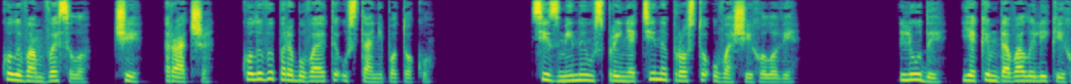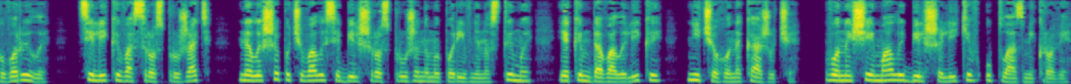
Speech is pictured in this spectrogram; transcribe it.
коли вам весело, чи, радше, коли ви перебуваєте у стані потоку. Ці зміни у сприйнятті не просто у вашій голові. Люди, яким давали ліки й говорили, ці ліки вас розпружать, не лише почувалися більш розпруженими порівняно з тими, яким давали ліки, нічого не кажучи, вони ще й мали більше ліків у плазмі крові.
